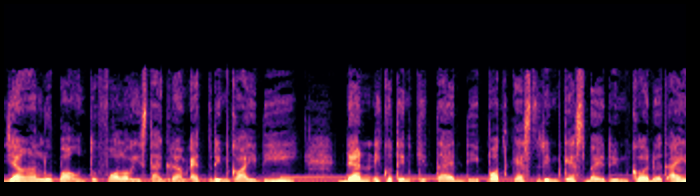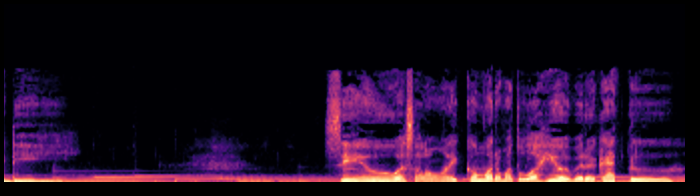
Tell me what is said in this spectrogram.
jangan lupa untuk follow Instagram @dreamco_id dan ikutin kita di podcast Dreamcast by dreamco.id. See you. Wassalamualaikum warahmatullahi wabarakatuh.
